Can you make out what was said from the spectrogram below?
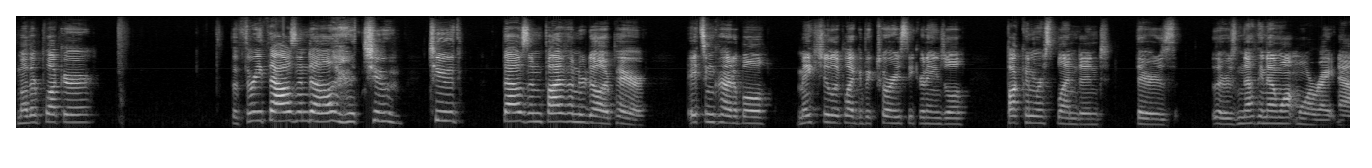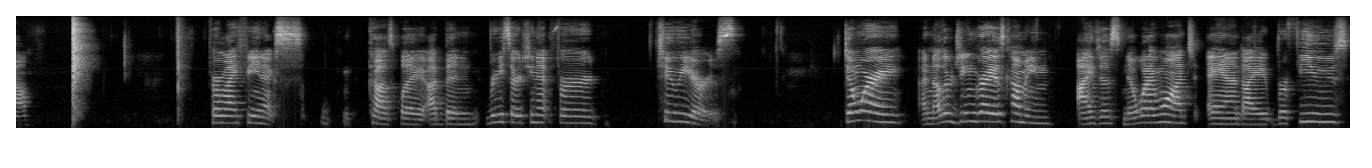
mother plucker the $3000 to $2500 pair. It's incredible. Makes you look like a victoria's secret angel. Fucking resplendent. There's there's nothing I want more right now. For my Phoenix cosplay, I've been researching it for two years. Don't worry, another Jean Grey is coming. I just know what I want, and I refuse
